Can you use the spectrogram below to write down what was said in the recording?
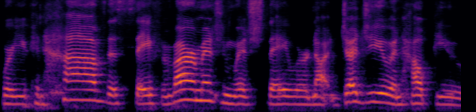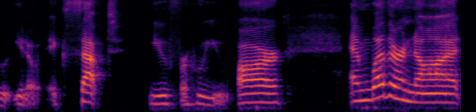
where you can have this safe environment in which they will not judge you and help you, you know, accept you for who you are. And whether or not,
